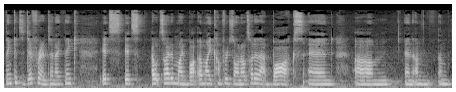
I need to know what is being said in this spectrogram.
think it's different, and I think it's it's outside of my bo- of my comfort zone, outside of that box, and um, and I'm I'm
